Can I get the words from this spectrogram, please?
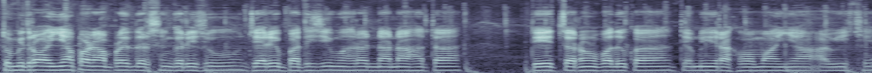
તો મિત્રો, અહીંયા પણ આપણે દર્શન કરીશું. જ્યારે ભાતીજી મહારાજ નાના હતા, તે ચરણ પાદુકા તેમની રાખવામાં અહીંયા આવી છે.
